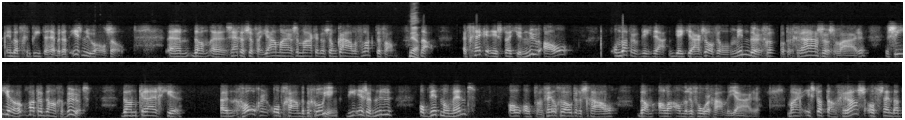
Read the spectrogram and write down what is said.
in dat gebied te hebben. Dat is nu al zo. En dan uh, zeggen ze van ja, maar ze maken er zo'n kale vlakte van. Ja. Nou, het gekke is dat je nu al, omdat er dit jaar, dit jaar zoveel minder grote grazers waren, zie je ook wat er dan gebeurt. Dan krijg je een hoger opgaande begroeiing. Die is er nu op dit moment al op een veel grotere schaal dan alle andere voorgaande jaren. Maar is dat dan gras of zijn dat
